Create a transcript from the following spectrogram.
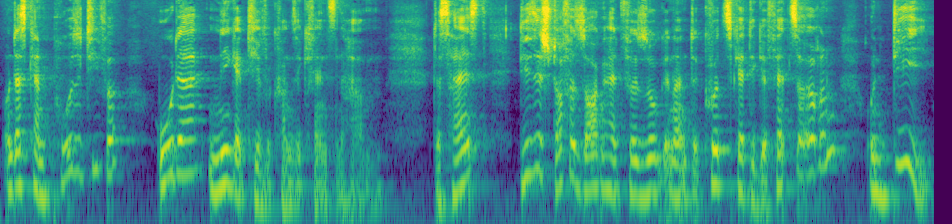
und das kann positive oder negative Konsequenzen haben. Das heißt, diese Stoffe sorgen halt für sogenannte kurzkettige Fettsäuren und die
